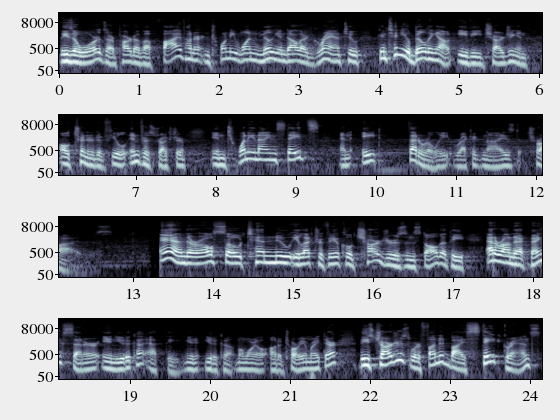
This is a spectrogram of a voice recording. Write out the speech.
These awards are part of a $521 million grant to continue building out EV charging and alternative fuel infrastructure in 29 states and eight federally recognized tribes. And there are also 10 new electric vehicle chargers installed at the Adirondack Bank Center in Utica at the Utica Memorial Auditorium right there. These chargers were funded by state grants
